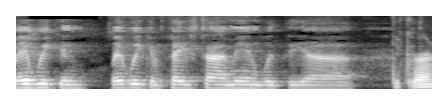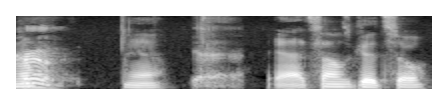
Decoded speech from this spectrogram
Maybe we can maybe we can FaceTime in with the uh, the colonel, colonel. yeah. Yeah, Yeah, that sounds good. So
